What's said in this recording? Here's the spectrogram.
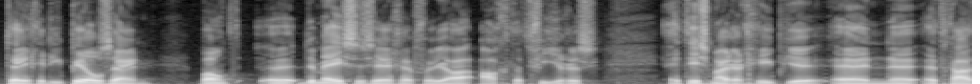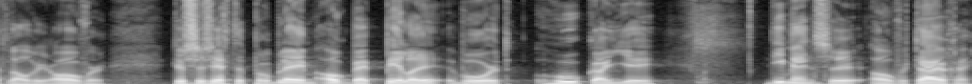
tegen die pil zijn. Want uh, de meesten zeggen van ja, ach, het virus, het is maar een griepje en uh, het gaat wel weer over. Dus ze zegt het probleem ook bij pillen wordt, hoe kan je die mensen overtuigen?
